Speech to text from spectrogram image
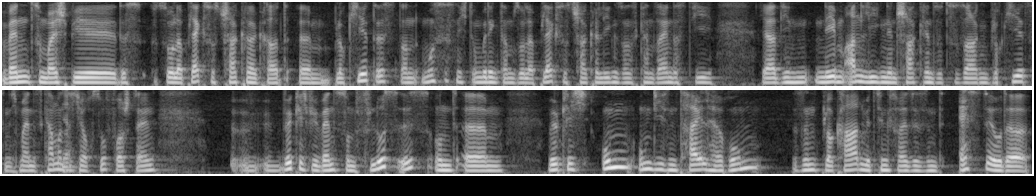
wenn zum Beispiel das Solarplexus-Chakra gerade ähm, blockiert ist, dann muss es nicht unbedingt am Solarplexus-Chakra liegen, sondern es kann sein, dass die, ja, die nebenanliegenden Chakren sozusagen blockiert sind. Ich meine, das kann man ja. sich auch so vorstellen, wirklich wie wenn es so ein Fluss ist und ähm, wirklich um, um diesen Teil herum sind Blockaden bzw. sind Äste oder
